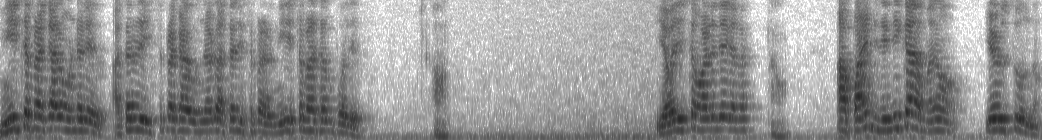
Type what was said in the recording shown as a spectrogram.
నీ ఇష్ట ప్రకారం ఉండలేదు. అతను ఇష్ట ప్రకారం ఉన్నాడు అతని ఇష్ట ప్రకారం నీ ఇష్ట ప్రకారం పోలేదు. ఎవరి ఇష్టం వాళ్ళదే కదా? ఆ. పాయింట్ తెలియక మనం ఏడుస్తూ ఉన్నాం.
